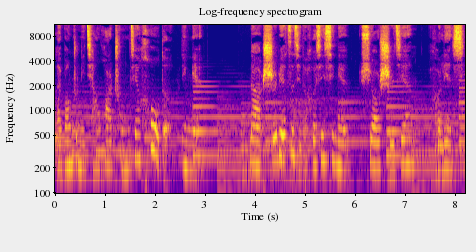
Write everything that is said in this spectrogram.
来帮助你强化重建后的信念。那识别自己的核心信念需要时间和练习。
